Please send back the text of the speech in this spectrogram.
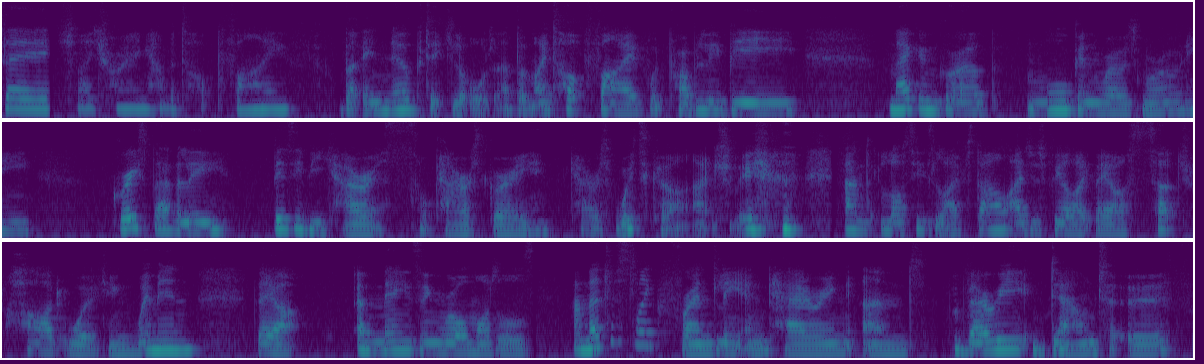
say, should I try and have a top five? But in no particular order, but my top five would probably be Megan Grubb, Morgan Rose Moroney, Grace Beverley, Busy Bee Caris, or Caris Gray, Caris Whitaker actually, and Lottie's Lifestyle. I just feel like they are such hard working women. They are amazing role models and they're just like friendly and caring and very down to earth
